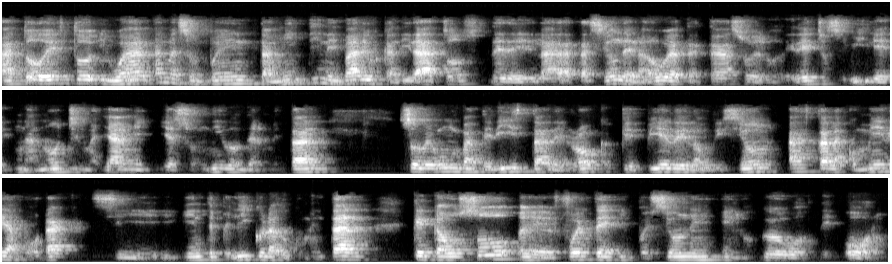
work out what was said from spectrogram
A todo esto, igual Amazon Prime también tiene varios candidatos, desde la adaptación de la obra tratada sobre los derechos civiles, Una noche en Miami y el sonido del metal, sobre un baterista de rock que pierde la audición hasta la comedia Borak, siguiente película documental que causó eh, fuertes impresiones en los globos de oro.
